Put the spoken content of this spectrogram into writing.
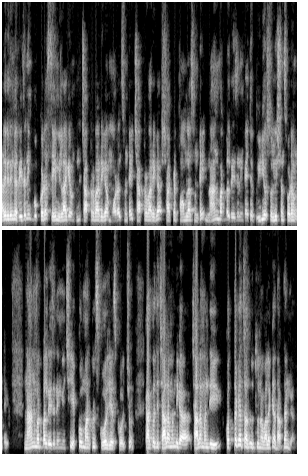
అదేవిధంగా రీజనింగ్ బుక్ కూడా సేమ్ ఇలాగే ఉంటుంది. చాప్టర్ వారీగా మోడల్స్ ఉంటాయి చాప్టర్ వారీగా షార్ట్ కట్ ఫార్ములాస్ ఉంటాయి. నాన్ వర్బల్ రీజనింగ్ అయితే వీడియో సొల్యూషన్స్ కూడా ఉంటాయి. నాన్ వర్బల్ రీజనింగ్ నుంచి ఎక్కువ మార్కులు స్కోర్ చేసుకోవచ్చు. కాకపోతే చాలా మందిగా చాలా మంది కొత్తగా చదువుతున్న వాళ్ళకి అది అర్థం కాదు.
